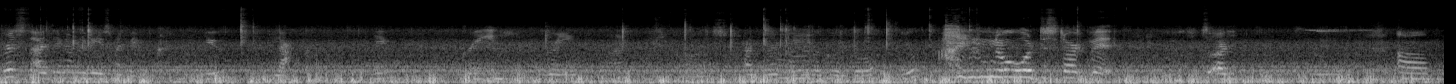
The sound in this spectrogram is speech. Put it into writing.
First, I think I'm gonna use my pink. You, black. You, green, green. I'm very sorry about going go. You. I don't know what to start with. So you? Um.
